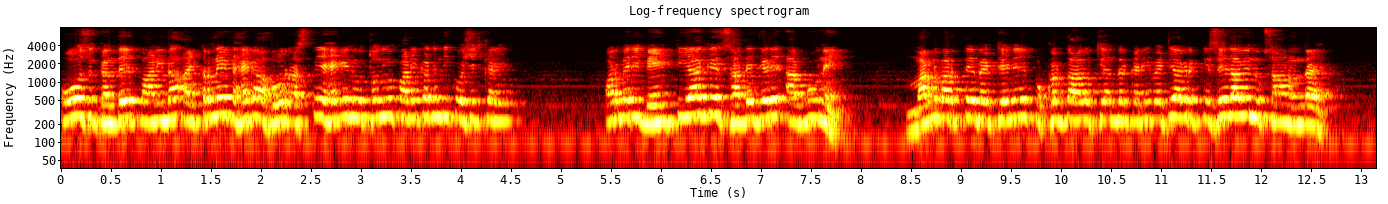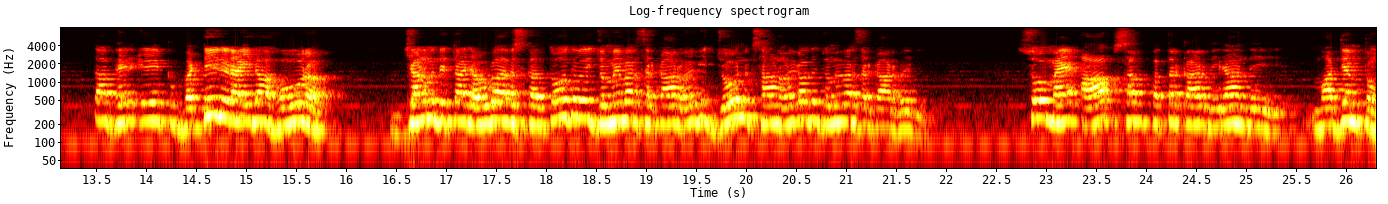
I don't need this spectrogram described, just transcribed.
ਉਸ ਗੰਦੇ ਪਾਣੀ ਦਾ ਅਲਟਰਨੇਟ ਹੈਗਾ, ਹੋਰ ਰਸਤੇ ਹੈਗੇ ਨੇ, ਉੱਥੋਂ ਦੀ ਉਹ ਪਾਣੀ ਕੱਢਣ ਦੀ ਕੋਸ਼ਿਸ਼ ਕਰੇ। ਔਰ ਮੇਰੀ ਬੇਨਤੀ ਆ ਕਿ ਸਾਡੇ ਜਿਹੜੇ ਆਗੂ ਨੇ, ਮਰਨ ਵਰਤੇ ਬੈਠੇ ਨੇ ਭੁੱਖ ਹੜਤਾਲ ਉੱਥੇ ਅੰਦਰ ਕਰੀ ਬੈਠੇ, ਅਗਰ ਕਿਸੇ ਦਾ ਵੀ ਨੁਕਸਾਨ ਹੁੰਦਾ ਹੈ, ਤਾਂ ਫਿਰ ਇਹ ਇੱਕ ਵੱਡੀ ਲੜਾਈ ਦਾ ਹੋਰ ਜਨਮ ਦਿੱਤਾ ਜਾਊਗਾ ਇਸ ਗੱਲ ਤੋਂ ਤੇ ਉਹਦੀ ਜ਼ਿੰਮੇਵਾਰ ਸਰਕਾਰ ਹੋਏਗੀ, ਜੋ ਨੁਕਸਾਨ ਹੋਏਗਾ ਉਹਦੀ ਜ਼ਿੰਮੇਵਾਰ ਸਰਕਾਰ ਹੋਏਗੀ। ਸੋ ਮੈਂ ਆਪ ਸਭ ਪੱਤਰਕਾਰ ਵੀਰਾਂ ਦੇ ਮਾਧਿਅਮ ਤੋਂ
